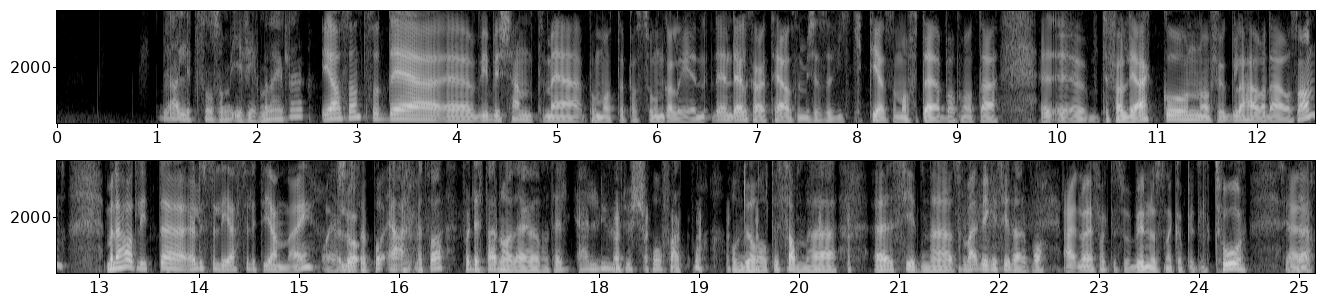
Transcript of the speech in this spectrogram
Ja, litt sånn som i filmen, egentlig. Ja, sant? Så det, eh, Vi blir kjent med på en måte persongalleriet. Det er en del karakterer som ikke er så viktige, som ofte er bare på en måte eh, eh, tilfeldige ekorn og fugler her og der og sånn. Men jeg har, et lite, jeg har lyst til å lese litt igjen, jeg. Og jeg er på, jeg, vet du hva? For dette er noe av det jeg gleder meg til. Jeg lurer så fælt på om du har valgt de samme eh, sidene som meg. Hvilken side er du på? Nei, nå er jeg faktisk på begynnelsen av kapittel to. Side.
